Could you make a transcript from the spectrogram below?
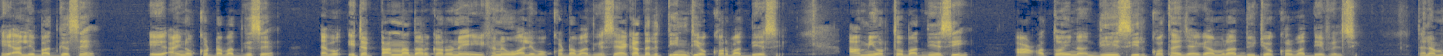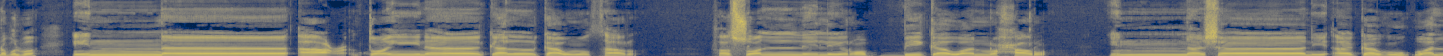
এই আলি বাদ গেছে এই আইন অক্ষরটা বাদ গেছে, এবং এটা টান্না দেওয়ার কারণে এখানেও আলিফ অক্ষরটা বাদ গেছে। একাধারে তিনটি অক্ষর বাদ দিয়েছে। আমি অর্থ বাদ দিয়েছি আর অতই না দিয়েছির কথায় জায়গায় আমরা দুইটি অক্ষর বাদ দিয়ে ফেলছি। তাহলে আমরা বলব, ইন্না আ'তাইনা কাল কাউসার, ফসল্লি লিরাব্বিকা ওয়ানহার, ইন্না শানিআকা হুয়াল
